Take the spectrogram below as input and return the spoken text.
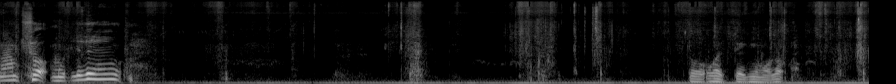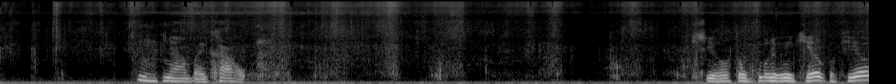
น้ำเฉาะหมดแล้วต่ออ้อยแตกหน่อแล้วยาใบข้าวเขียวตรงบริเวณเขียวก็เขียว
